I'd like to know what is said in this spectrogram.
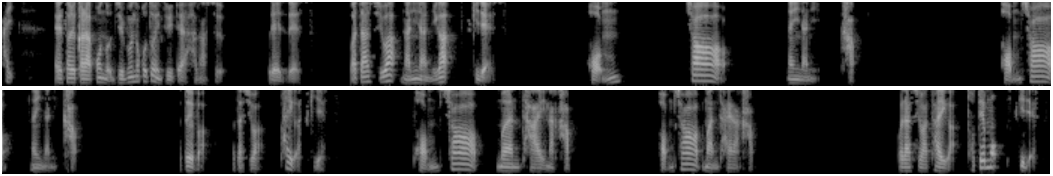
はい。えそれから今度自分のことについて話すフレーズです。私は何々が好きです。本、ชอบ、何々、ครับ。ผม、何々、か。例えば、私はタイが好きです。ほんชょบ、เมือง。 ผมชอบเมืองไทยนะครับ私はタイがとても好きです。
